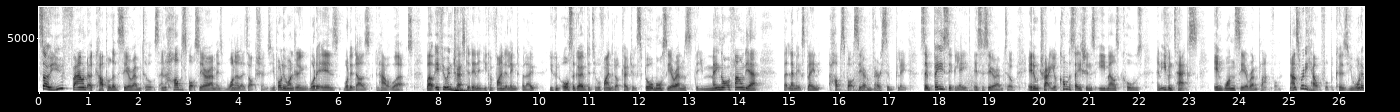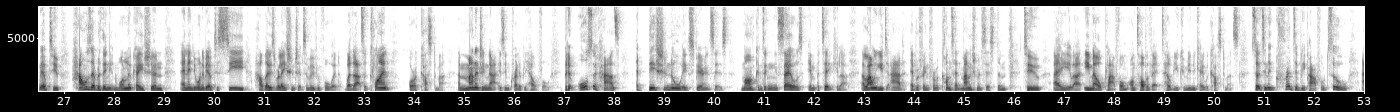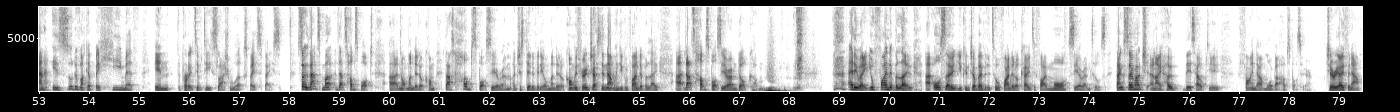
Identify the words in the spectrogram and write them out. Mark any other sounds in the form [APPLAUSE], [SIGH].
So you found a couple of CRM tools and HubSpot CRM is one of those options. You're probably wondering what it is, what it does, and how it works. Well, if you're interested in it, you can find it linked below. You can also go over to toolfinder.co to explore more CRMs that you may not have found yet. But let me explain HubSpot CRM very simply. So basically, it's a CRM tool. It'll track your conversations, emails, calls, and even texts in one CRM platform. Now, that's really helpful because you want to be able to house everything in one location and then you want to be able to see how those relationships are moving forward, whether that's a client or a customer. And managing that is incredibly helpful. But it also has additional experiences marketing and sales in particular, allowing you to add everything from a content management system to a uh, email platform on top of it to help you communicate with customers. So it's an incredibly powerful tool and is sort of like a behemoth in the productivity slash workspace space. So that's that's HubSpot, uh, not Monday.com. That's HubSpot CRM. I just did a video on Monday.com. If you're interested in that one, you can find it below. Uh, that's HubSpotCRM.com. [LAUGHS] anyway, you'll find it below. Uh, also, you can jump over to toolfinder.co to find more CRM tools. Thanks so much, and I hope this helped you find out more about HubSpot CRM. Cheerio for now.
